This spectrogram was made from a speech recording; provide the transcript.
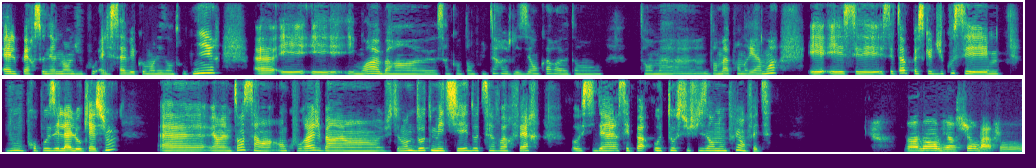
elle personnellement du coup elle savait comment les entretenir et, et, moi ben 50 ans plus tard je les ai encore dans dans ma dans ma penderie à moi et, et c'est top parce que du coup c'est vous proposez la location et en même temps ça encourage ben justement d'autres métiers d'autres savoir-faire aussi derrière. C'est pas autosuffisant non plus en fait non, non, bien sûr, bah, on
